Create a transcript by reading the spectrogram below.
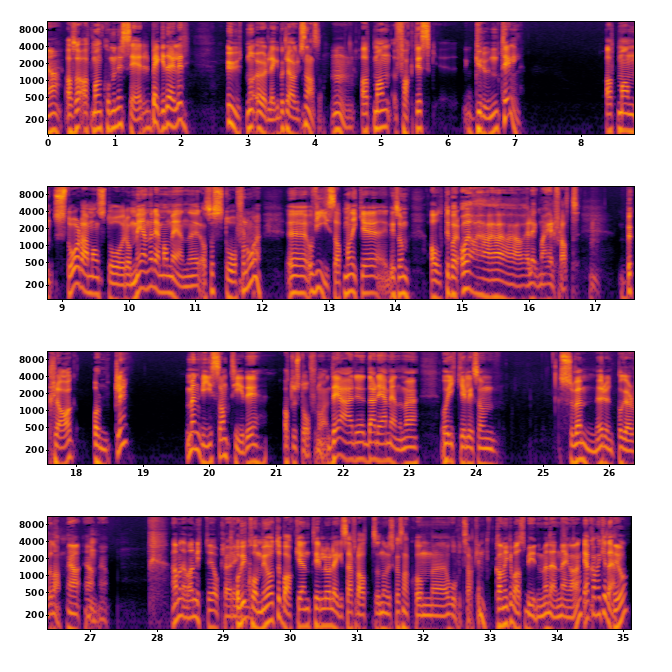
Ja. Altså at man kommuniserer begge deler, uten å ødelegge beklagelsen. altså. Mm. At man faktisk Grunnen til at man står der man står og mener det man mener, altså stå for noe, eh, og vise at man ikke liksom alltid bare 'Å ja, ja, ja, ja, jeg legger meg helt flat'. Beklag ordentlig, men vis samtidig at du står for noe. Det er det, er det jeg mener med å ikke liksom svømme rundt på gulvet, da. Ja, ja, ja. Ja, men det var en nyttig oppklaring. Og vi kommer jo tilbake igjen til å legge seg flat når vi skal snakke om uh, hovedsaken. Kan vi ikke bare begynne med den med en gang? Ja, kan vi ikke det? Jo.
